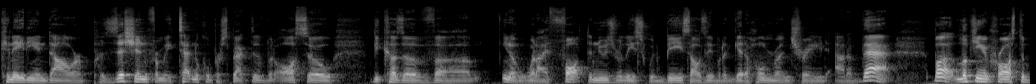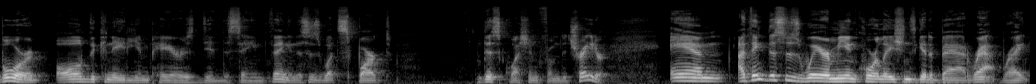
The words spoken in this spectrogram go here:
Canadian dollar position from a technical perspective, but also because of, uh, you know what I thought the news release would be, so I was able to get a home run trade out of that. But looking across the board, all of the Canadian pairs did the same thing, and this is what sparked this question from the trader. And I think this is where me and correlations get a bad rap, right?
